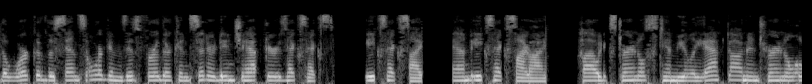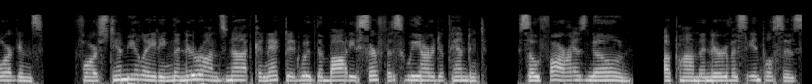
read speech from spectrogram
The work of the sense organs is further considered in chapters XX, XXI, and XXII. How external stimuli act on internal organs. For stimulating the neurons not connected with the body surface we are dependent, so far as known, upon the nervous impulses.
